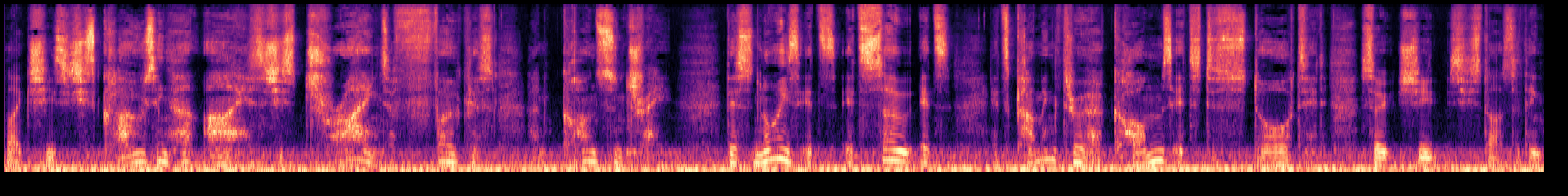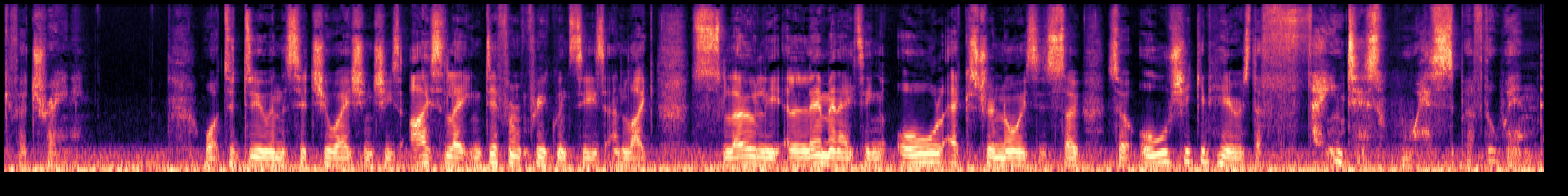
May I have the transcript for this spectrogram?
Like she's she's closing her eyes. She's trying to focus and concentrate. This noise it's it's so it's it's coming through her comms. It's distorted. So she she starts to think of her training what to do in the situation. She's isolating different frequencies and like slowly eliminating all extra noises. So so all she can hear is the faintest wisp of the wind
